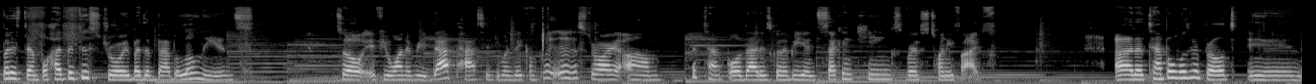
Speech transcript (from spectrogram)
But his temple had been destroyed by the Babylonians. So, if you want to read that passage, when they completely destroy um, the temple, that is going to be in 2 Kings, verse 25. Uh, the temple was rebuilt in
